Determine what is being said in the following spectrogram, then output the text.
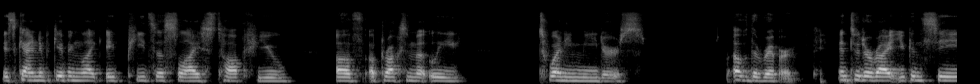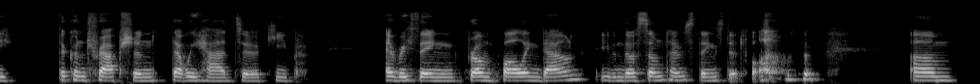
is kind of giving like a pizza slice top view of approximately 20 meters of the river. And to the right, you can see the contraption that we had to keep everything from falling down, even though sometimes things did fall. um,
